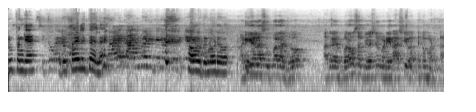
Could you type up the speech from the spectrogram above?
ರೂಪಂಗೆ? ರೂಪ ಹೇಳಿದ್ದೆ ಅಲ್ಲೇ? ಹೌದು ನೋಡು ಅಡಿಗೆ ಎಲ್ಲ ಸೂಪರ್ ಆದ್ರೆ ಬರೋ ಸ್ವಲ್ಪ ಯೋಚನೆ ಮಾಡಿ ರಾಶಿ ಒತ್ತೆ ಮಾಡ್ತಾ.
